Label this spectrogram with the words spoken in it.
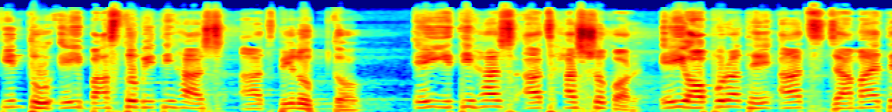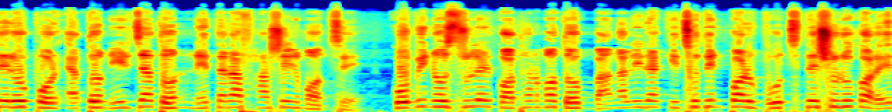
কিন্তু এই বাস্তব ইতিহাস আজ বিলুপ্ত। এই ইতিহাস আজ হাস্যকর। এই অপরাধে আজ জামায়াতের ওপর এত নির্যাতন নেতারা ফাঁসির মঞ্চে। কবি নজরুলের কথার মতো বাঙালিরা কিছুদিন পর বুঝতে শুরু করে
